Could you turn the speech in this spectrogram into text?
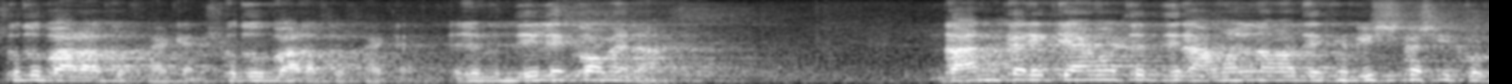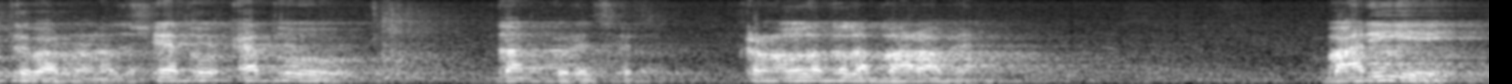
শুধু বাড়াতে থাকেন, শুধু বাড়াতে থাকেন। এজন্য দিলে কমে না। দানকারী কেমতের দিন আমল নামা দেখে বিশ্বাসই করতে পারবে না সে এত এত দান করেছিল। কারণ আল্লাহ তালা বাড়াবেন। বাড়িয়ে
